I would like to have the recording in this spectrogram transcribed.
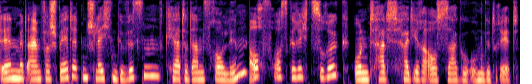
denn mit einem verspäteten schlechten Gewissen kehrte dann Frau Lim auch vors Gericht zurück und hat halt ihre Aussage umgedreht,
